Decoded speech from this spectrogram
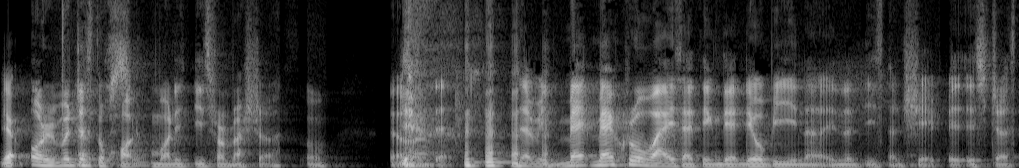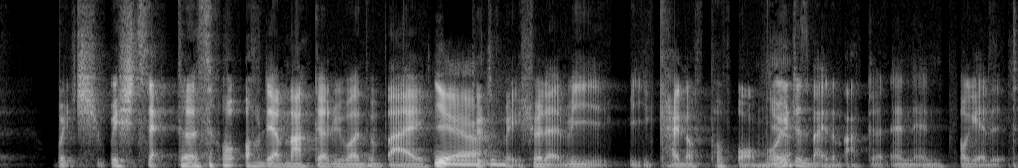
Yep. Or even just to hoard Absolutely. commodities from Russia. So, Yeah. that, I mean, ma- macro wise, I think that they'll be in a in a decent shape. It, it's just which which sectors of their market we want to buy Yeah. to, to make sure that we, we kind of perform. Or Yeah. you just buy the market and then forget it.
